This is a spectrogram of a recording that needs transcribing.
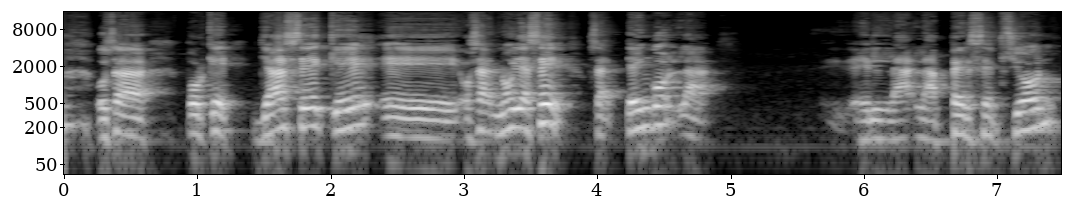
o sea, porque ya sé que, eh, o sea, no ya sé, o sea, tengo la, eh, la, percepción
